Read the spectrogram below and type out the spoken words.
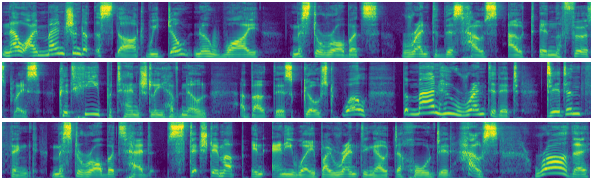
Now, I mentioned at the start, we don't know why Mr. Roberts rented this house out in the first place. Could he potentially have known about this ghost? Well, the man who rented it didn't think Mr. Roberts had stitched him up in any way by renting out a haunted house. Rather,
